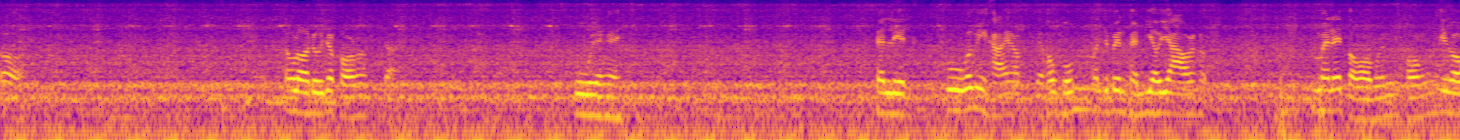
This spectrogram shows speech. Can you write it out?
ก็ ต้องรอดูเจ้าของครับจะปูยังไงแผ่นเลดปูก็มีขายครับ แต่ของผมมันจะเป็นแผ่นเดียวยาวนะครับ ไม่ได้ต่อเหมือนของที่เขา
